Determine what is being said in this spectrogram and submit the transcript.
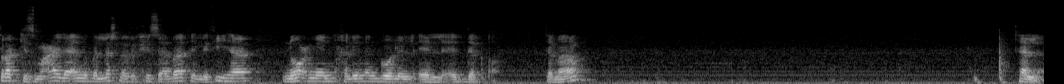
تركز معي لأنه بلشنا في الحسابات اللي فيها نوع من خلينا نقول الدقة. تمام؟ هلا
